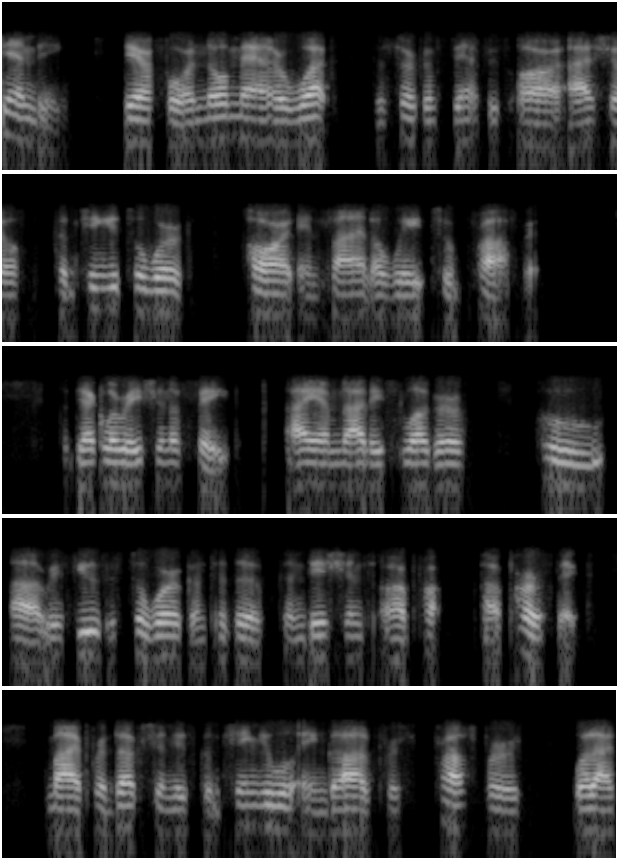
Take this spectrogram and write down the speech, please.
tending. Therefore, no matter what the circumstances are, I shall continue to work hard and find a way to profit. A declaration of faith. I am not a slugger who uh, refuses to work until the conditions are, pro- are perfect. My production is continual, and God pr- prospers what I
